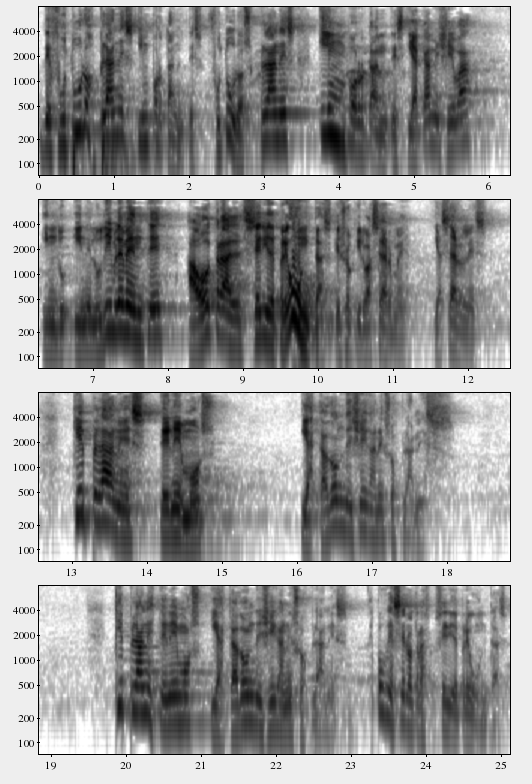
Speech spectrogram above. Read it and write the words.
de futuros planes importantes, futuros planes importantes. Y acá me lleva ineludiblemente a otra serie de preguntas que yo quiero hacerme y hacerles. ¿Qué planes tenemos y hasta dónde llegan esos planes? ¿Qué planes tenemos y hasta dónde llegan esos planes? Después voy a hacer otra serie de preguntas.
